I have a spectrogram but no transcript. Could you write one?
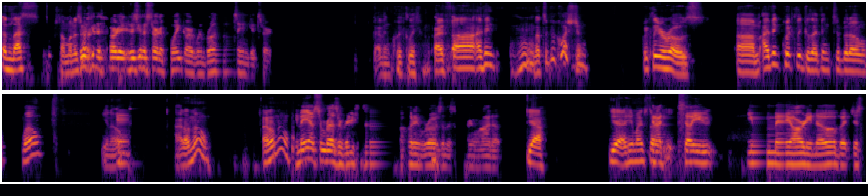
unless someone is Who's going to start it? Who's going to start at point guard when Brunson gets hurt? I think Quickley. I uh, I think hmm, that's a good question. Quickley or Rose? Um, I think Quickley because I think Thibodeau. Well, you know, I don't know. I don't know. He may have some reservations about putting Rose in the starting lineup. Yeah, yeah, he might start. Can start. I tell you, you may already know, but just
